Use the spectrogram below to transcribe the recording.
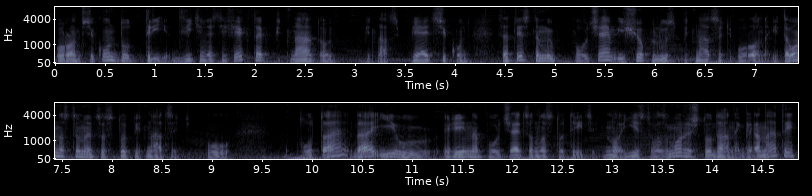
Урон в секунду 3. Длительность эффекта 15, ой, 15, 5 секунд. Соответственно, мы получаем еще плюс 15 урона. Итого у нас становится 115 у Плута, да, и у Рейна получается у нас 130. Но есть возможность, что данной гранаты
